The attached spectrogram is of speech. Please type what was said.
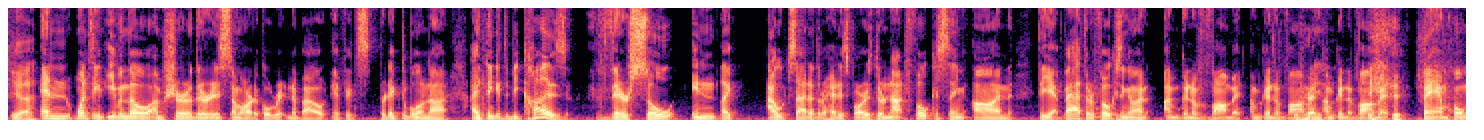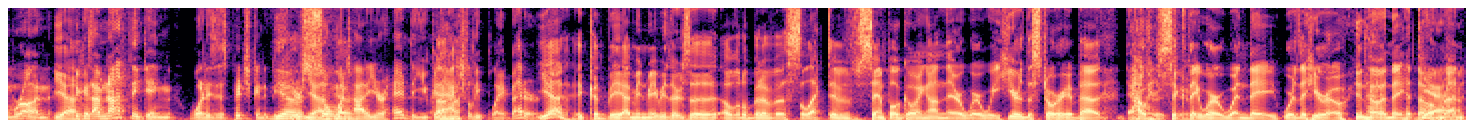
Yeah. And once again, even though I'm sure there is some article written about if it's predictable or not, I think it's because they're so in like outside of their head as far as they're not focusing on the at bat. They're focusing on I'm gonna vomit, I'm gonna vomit, Right. I'm gonna vomit, bam, home run. Yeah. Because I'm not thinking what is this pitch gonna be. Yeah, You're yeah, so much out of your head that you can uh-huh. actually play better. Yeah, it could be. I mean, maybe there's a, a little bit of a selective sample going on there where we hear the story about how sick too. they were when they were the hero, you know, and they hit the Yeah. home run.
